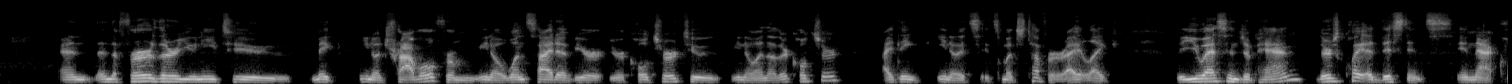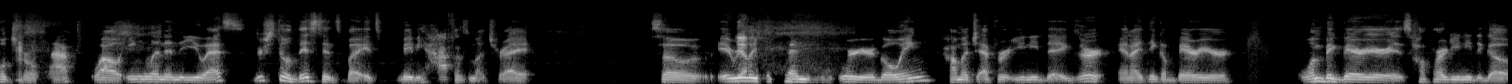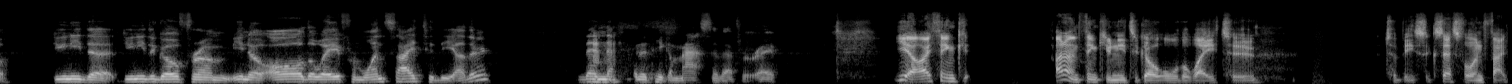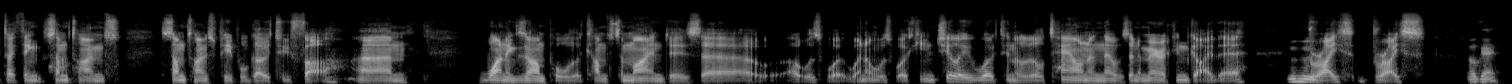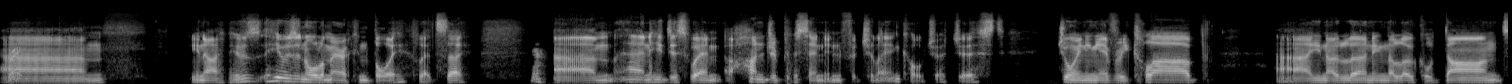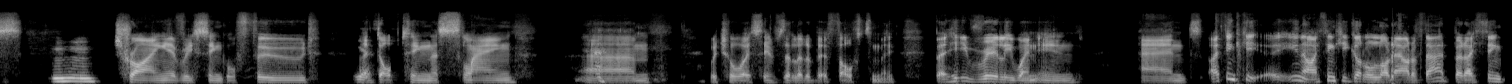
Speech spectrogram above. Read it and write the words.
And and the further you need to make you know travel from you know one side of your your culture to you know another culture i think you know it's it's much tougher right? Like the us and japan there's quite a distance in that cultural map while england and the us there's still distance but it's maybe half as much right? So it really yeah. depends where you're going how much effort you need to exert and i think a barrier one big barrier is how far do you need to go do you need to do you need to go from you know all the way from one side to the other then mm-hmm. that's going to take a massive effort right yeah i think i don't think you need to go all the way to to be successful in fact i think sometimes sometimes people go too far um, one example that comes to mind is uh, I was when I was working in Chile, worked in a little town, and there was an American guy there, mm-hmm. Bryce. Bryce, Okay. Right. Um, you know, he was he was an all American boy, let's say. Um, and he just went hundred percent in for Chilean culture, just joining every club, uh, you know, learning the local dance, mm-hmm. trying every single food, yes. adopting the slang, um, which always seems a little bit false to me. But he really went in and I think he, you know, I think he got a lot out of that. But I think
